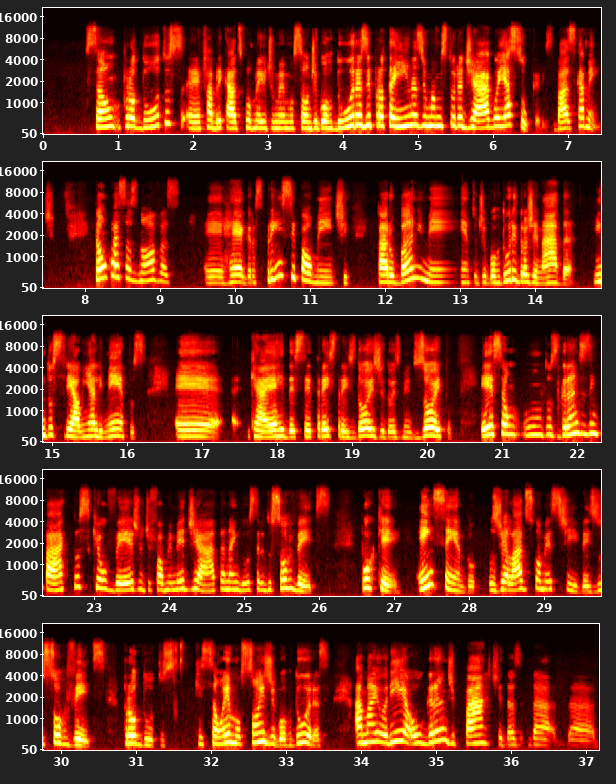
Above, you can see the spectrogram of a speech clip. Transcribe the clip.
são produtos é, fabricados por meio de uma emulsão de gorduras e proteínas e uma mistura de água e açúcares, basicamente. Então, com essas novas é, regras, principalmente para o banimento de gordura hidrogenada industrial em alimentos, é, que é a RDC 332 de 2018, esse é um, um dos grandes impactos que eu vejo de forma imediata na indústria dos sorvetes. Por quê? Em sendo os gelados comestíveis, os sorvetes, produtos que são emulsões de gorduras, a maioria ou grande parte das, da, da,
